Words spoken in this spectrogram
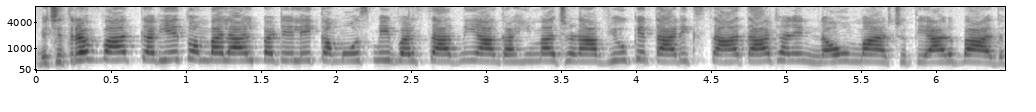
બીજી તરફ વાત કરીએ તો અંબાલાલ પટેલે કમોસમી વરસાદની આગાહીમાં જણાવ્યું કે તારીખ સાત, આઠ અને નવ માર્ચ ત્યારબાદ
